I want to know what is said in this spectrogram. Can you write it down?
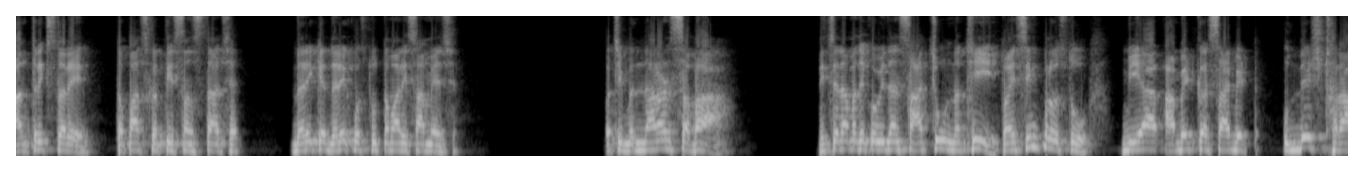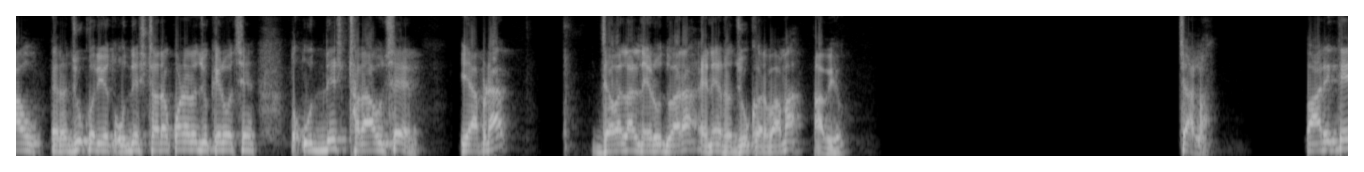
આંતરિક સ્તરે તપાસ કરતી સંસ્થા છે. દરેકે દરેક વસ્તુ તમારી સામે છે. પછી બંધારણ સભા. નીચેનામાંથી કોઈ વિધાન સાચું નથી. તો એ સિમ્પલ વસ્તુ. બી આંબેડકર સાહેબે ઉદ્દેશ ઠરાવ રજૂ કર્યો તો ઉદ્દેશ ઠરાવ કોણે રજૂ કર્યો છે? તો ઉદ્દેશ ઠરાવ છે એ આપણા જવાહરલાલ નહેરુ દ્વારા એને રજૂ કરવામાં આવ્યો. ચાલો. તો આ રીતે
